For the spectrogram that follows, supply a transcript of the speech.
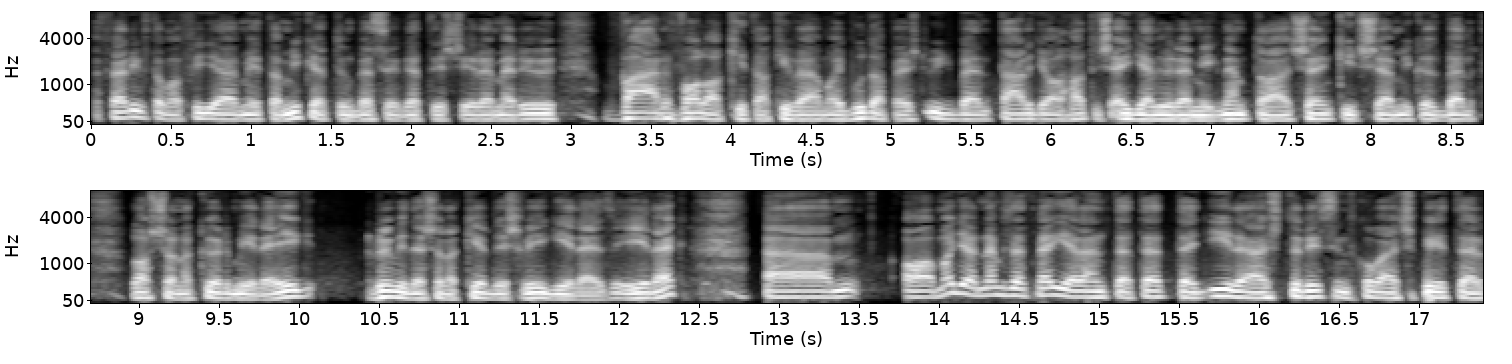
felhívtam a figyelmét a mi kettőnk beszélgetésére, mert ő vár valakit, akivel majd Budapest ügyben tárgyalhat, és egyelőre még nem talált senkit sem, miközben lassan a körmére. Rövidesen a kérdés végére ez érek. A Magyar Nemzet megjelentetett egy írást részint Kovács Péter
